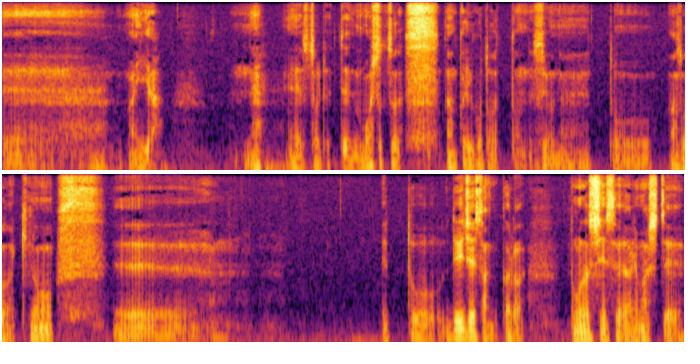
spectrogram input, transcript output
えー、まあいいや。ね。えー、それでもう一つ何か言うことあったんですよね。えっと、あ、そうだ、昨日、えー、えっと、DJ さんから友達申請ありまして、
